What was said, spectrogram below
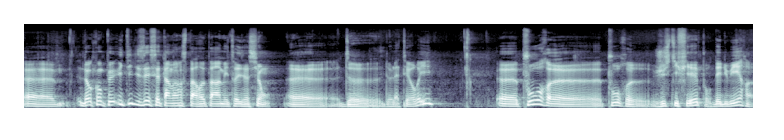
Euh, donc on peut utiliser cette invariance par reparamétrisation euh, de, la théorie euh, pour, pour justifier, pour déduire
